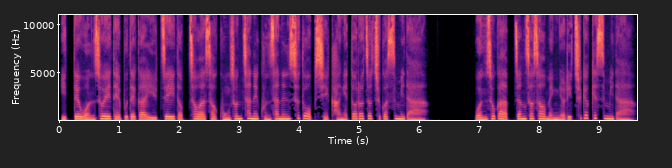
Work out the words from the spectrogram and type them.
이때 원소의 대부대가 일제히 덮쳐와서 공손찬의 군사는 수도 없이 강에 떨어져 죽었습니다. 원소가 앞장서서 맹렬히 추격했습니다.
